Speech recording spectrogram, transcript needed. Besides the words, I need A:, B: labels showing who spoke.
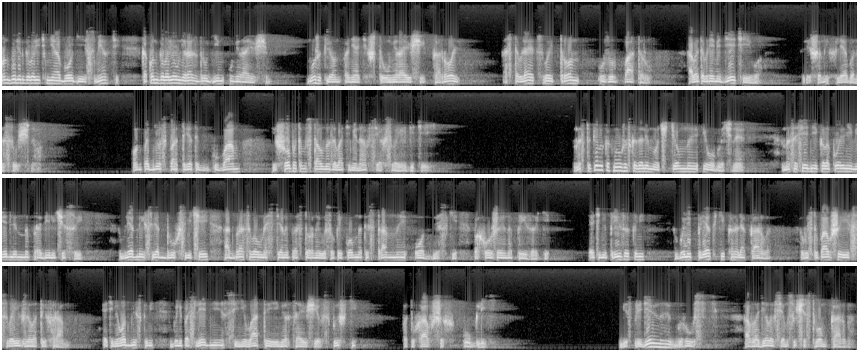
A: Он будет говорить мне о Боге и смерти, как он говорил не раз другим умирающим. Может ли он понять, что умирающий король оставляет свой трон узурпатору, а в это время дети его лишены хлеба насущного? Он поднес портреты к губам и шепотом стал называть имена всех своих детей. Наступила, как мы уже сказали, ночь, темная и облачная. На соседней колокольне медленно пробили часы. Бледный свет двух свечей отбрасывал на стены просторной высокой комнаты странные отблески, похожие на призраки. Этими призраками были предки короля Карла, выступавшие из своих золотых рам. Этими отблесками были последние синеватые и мерцающие вспышки потухавших углей. Беспредельная грусть овладела всем существом Карла.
